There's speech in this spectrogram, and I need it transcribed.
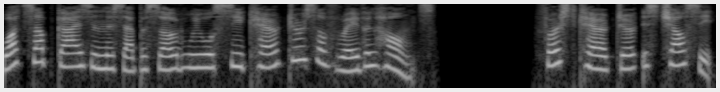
What's up guys in this episode we will see characters of Raven Homes. First character is Chelsea.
